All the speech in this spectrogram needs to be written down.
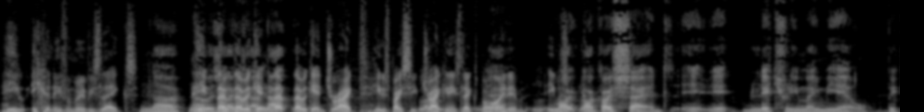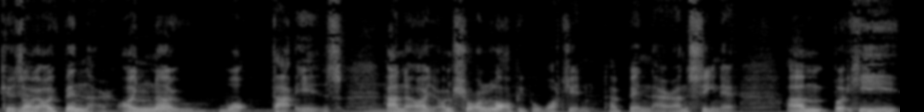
he he couldn't even move his legs. no, no, He, they, legs- they were getting they, they were getting dragged. He was basically Like- dragging his legs behind him. He was, like like I said, it, it literally made me ill because. I, I've been there. I know what that is, Mm. and I, I'm sure a lot of people watching have been there and seen it. Um, but he,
